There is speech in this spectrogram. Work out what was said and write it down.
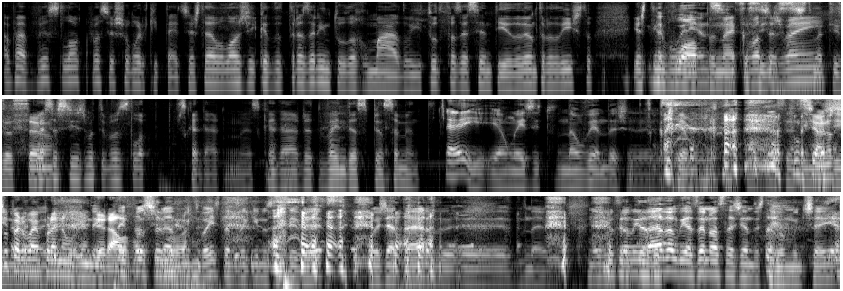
Ah, Vê-se logo que vocês são arquitetos. Esta é a lógica de trazerem tudo arrumado e tudo fazer sentido dentro disto. Este envelope não é, que vocês veem. Sistematização. Essa sistematização se calhar, é? se calhar vem desse pensamento. É, e é um êxito de não vendas. Eh, Funciona super bem é? para não vender algo. Tem funcionado muito bem, estamos aqui no CCB, hoje à tarde, uh, Uma brutalidade, aliás, a nossa agenda estava muito cheia.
